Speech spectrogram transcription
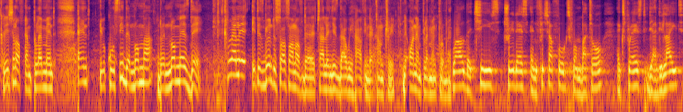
creation of employment, and you could see the number, the numbers there. Clearly, it is going to solve some of the challenges that we have in the country, the unemployment problem. While the chiefs, traders, and fisher folks from Bato expressed their delight,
